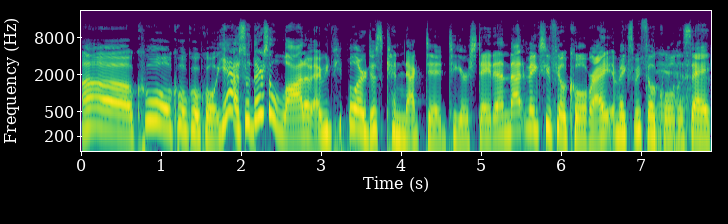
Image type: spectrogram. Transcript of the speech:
Oh, cool, cool, cool, cool. Yeah, so there's a lot of, I mean, people are just connected to your state, and that makes you feel cool, right? It makes me feel cool to say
